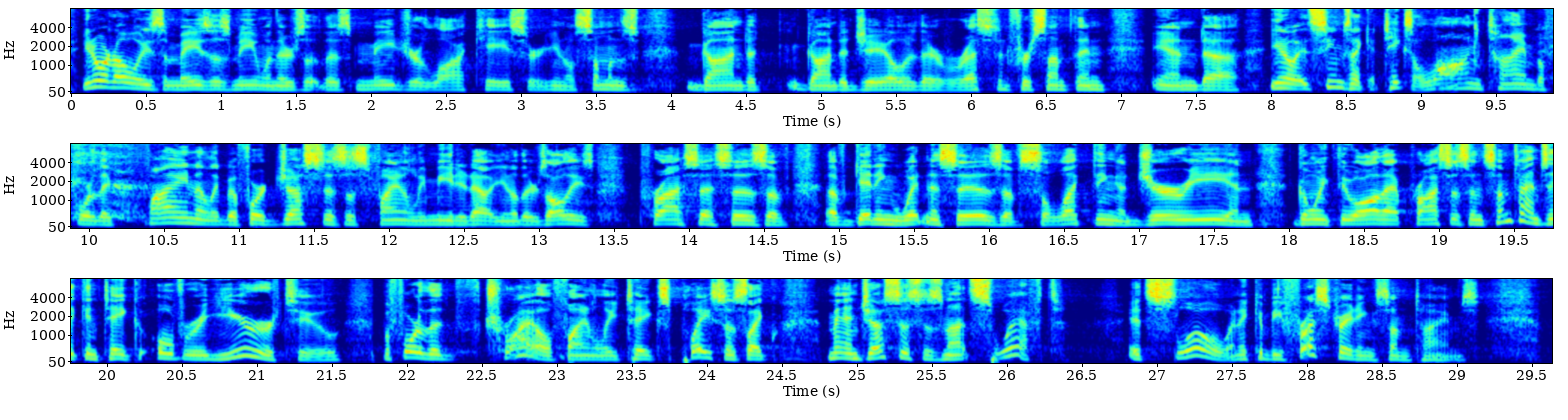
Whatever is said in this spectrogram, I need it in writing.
You know what always amazes me when there's a, this major law case, or you know someone's gone to gone to jail, or they're arrested for something, and uh, you know it seems like it takes a long time before they finally, before justice is finally meted out. You know, there's all these processes of of getting witnesses, of selecting a jury, and going through all that process, and sometimes it can take over a year or two before the trial finally takes place. And it's like, man, justice is not swift. It's slow and it can be frustrating sometimes.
